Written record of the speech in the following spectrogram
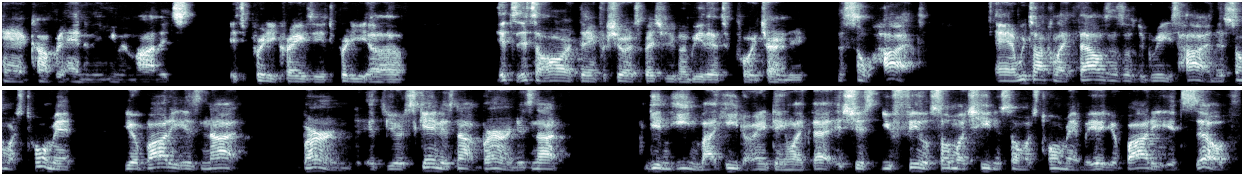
can't comprehend in the human mind. It's it's pretty crazy. It's pretty uh, it's it's a hard thing for sure, especially if you're going to be there for eternity. It's so hot, and we're talking like thousands of degrees hot, and there's so much torment. Your body is not burned. It's your skin is not burned. It's not getting eaten by heat or anything like that. It's just you feel so much heat and so much torment, but yet your body itself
